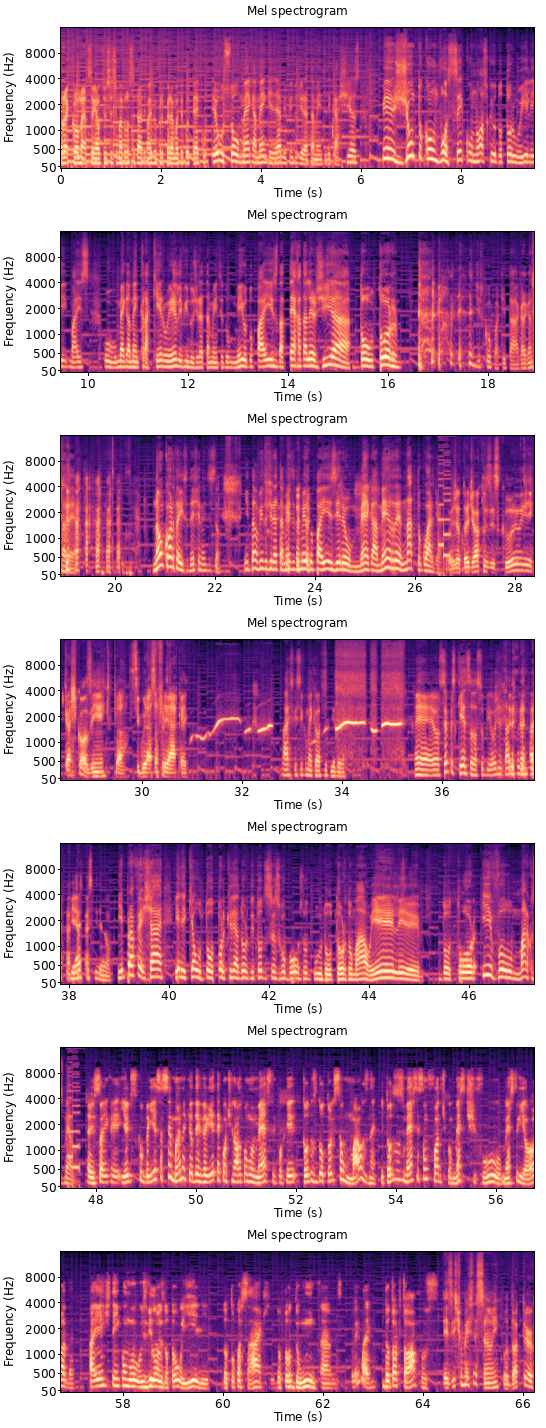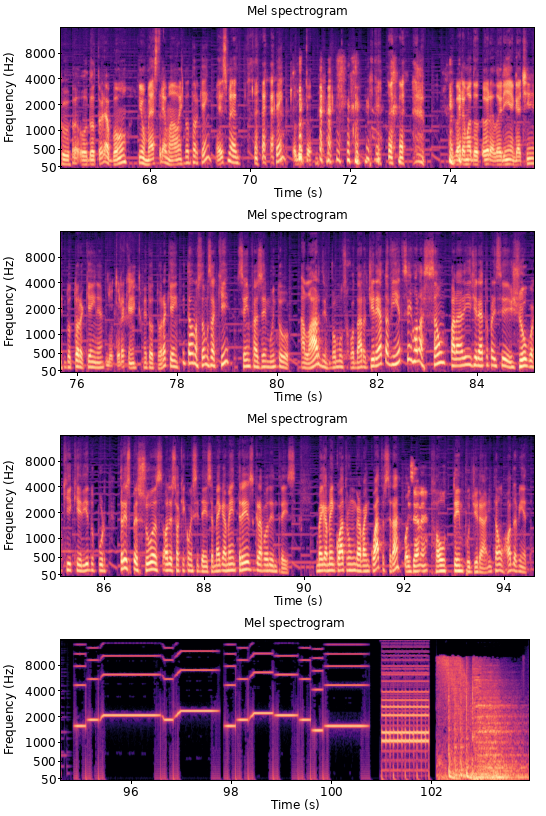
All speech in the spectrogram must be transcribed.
Recomeça em altíssima velocidade mais um fliperama de boteco. Eu sou o Mega Man Guilherme, vindo diretamente de Caxias. E junto com você, conosco e o Dr. Willy, mais o Mega Man craqueiro, ele vindo diretamente do meio do país, da terra da alergia, Doutor. Desculpa, aqui tá a garganta velha. Não corta isso, deixa na edição. Então, vindo diretamente do meio do país, ele é o Mega Man Renato Guardia. Hoje eu tô de óculos escuro e cachecolzinho, hein? Pra segurar essa friaca aí. Ah, esqueci como é que é o assobio dele. É, eu sempre esqueço a subir hoje, tá? Depois de subir, eu esqueci de não. E pra fechar, ele que é o doutor criador de todos esses robôs, o, o doutor do mal, ele, doutor Ivo Marcos Mello. É isso aí, cara. E eu descobri essa semana que eu deveria ter continuado como mestre, porque todos os doutores são maus, né? E todos os mestres são foda, tipo, mestre Shifu, mestre Yoda. Aí a gente tem como os vilões, Dr. Willy, Dr. Kosaki, Dr. Doom, sabe? Por aí vai. Dr. Octopus. Existe uma exceção, hein? O Doctor Who. O doutor é bom e o mestre é mau, hein? Doutor quem? É esse mesmo. Quem? O doutor. Agora é uma doutora, loirinha, gatinha. Doutora quem, né? Doutora quem? É doutora quem? Então nós estamos aqui, sem fazer muito alarde, vamos rodar direto a vinheta sem enrolação para ir direto para esse jogo aqui querido por três pessoas. Olha só que coincidência, Mega Man 3 gravando em 3. Mega Man 4, vamos gravar em 4, será? Pois é, né? Só o tempo dirá. Então roda a vinheta.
